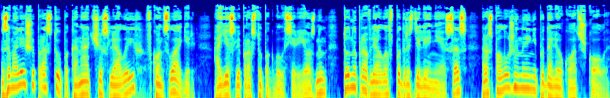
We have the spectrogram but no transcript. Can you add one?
За малейший проступок она отчисляла их в концлагерь, а если проступок был серьезным, то направляла в подразделение СС, расположенное неподалеку от школы.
